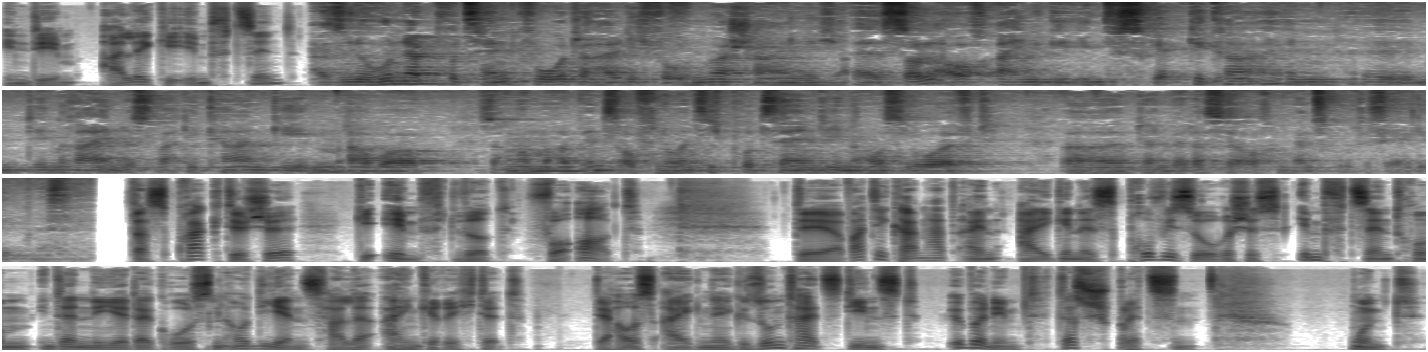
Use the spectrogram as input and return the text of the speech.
in dem alle geimpft sind? Also eine 100%-Quote halte ich für unwahrscheinlich. Es soll auch einige Impfskeptiker in, in den Reihen des Vatikan geben, aber sagen wir mal, wenn es auf 90% hinausläuft, äh, dann wäre das ja auch ein ganz gutes Ergebnis. Das Praktische, geimpft wird vor Ort. Der Vatikan hat ein eigenes provisorisches Impfzentrum in der Nähe der großen Audienzhalle eingerichtet. Der hauseigene Gesundheitsdienst übernimmt das Spritzen. Und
